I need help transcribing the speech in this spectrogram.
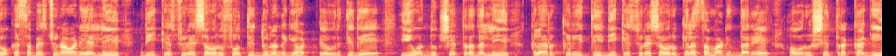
ಲೋಕಸಭೆ ಚುನಾವಣೆಯಲ್ಲಿ ಡಿ ಕೆ ಸುರೇಶ್ ಅವರು ಸೋತಿದ್ದು ನನಗೆ ಹೊಟ್ಟೆ ಉರಿತಿದೆ. ಈ ಒಂದು ಕ್ಷೇತ್ರದಲ್ಲಿ ಕ್ಲರ್ಕ್ ರೀತಿ ಡಿ ಕೆ ಸುರೇಶ್ ಅವರು ಕೆಲಸ ಮಾಡಿದ್ದಾರೆ. ಅವರು ಕ್ಷೇತ್ರಕ್ಕಾಗಿ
